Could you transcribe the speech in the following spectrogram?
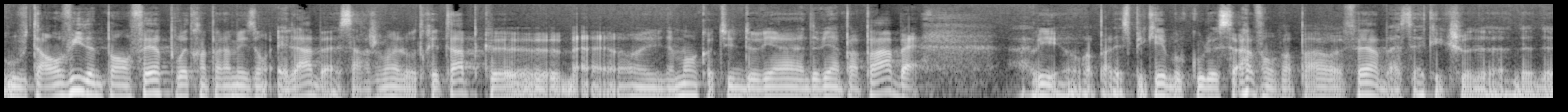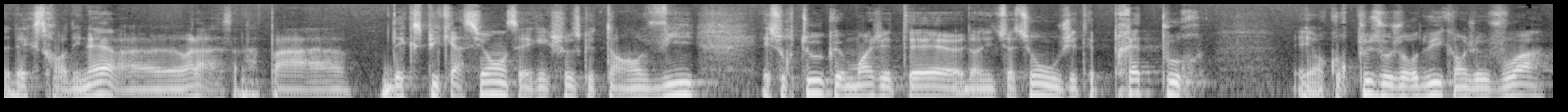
ou tu as envie de ne pas en faire pour être un peu à la maison. Et là, ben, ça rejoint l'autre étape que, ben, évidemment, quand tu deviens, deviens papa, ben, ah oui, on va pas l'expliquer, beaucoup le savent, on va pas refaire, ben, c'est quelque chose d'extraordinaire. De, de, euh, voilà, ça n'a pas d'explication, c'est quelque chose que tu as envie, et surtout que moi j'étais dans une situation où j'étais prête pour. Et encore plus aujourd'hui quand je vois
